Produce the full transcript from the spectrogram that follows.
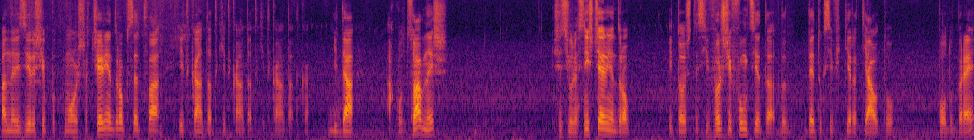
анализираш и подпомогаш черния дроб след това и така нататък, и така нататък, и така нататък. И да, ако отслабнеш, ще си улесниш черния дроб и той ще си върши функцията да детоксификира тялото по-добре,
